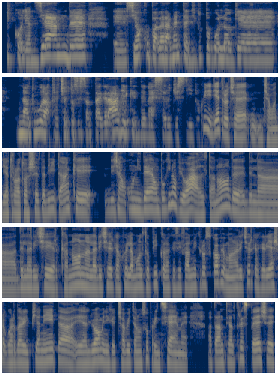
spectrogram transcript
piccole aziende, eh, si occupa veramente di tutto quello che natura a 360 gradi e che deve essere gestito. Quindi dietro c'è, diciamo, dietro la tua scelta di vita anche diciamo, un'idea un pochino più alta no? De- della, della, ricerca, non la ricerca quella molto piccola che si fa al microscopio, ma una ricerca che riesce a guardare il pianeta e agli uomini che ci abitano sopra insieme a tante altre specie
